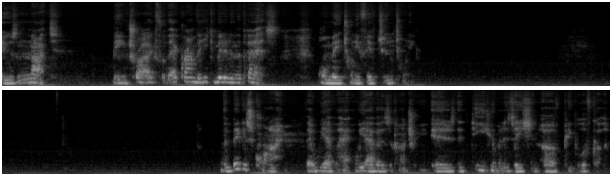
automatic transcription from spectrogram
He was not being tried for that crime that he committed in the past on May 25th, 2020. The biggest crime that we have we have as a country is the dehumanization of people of color.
